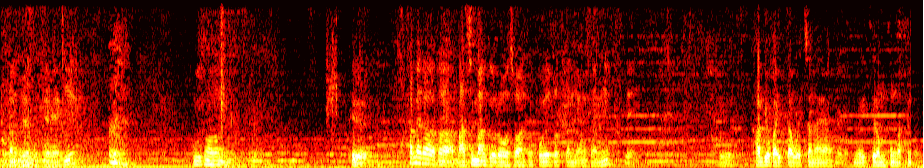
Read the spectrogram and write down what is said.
뭐지? 우선 그 카메라가 마지막으로 저한테 보여줬던 영상이 네. 그 가교가 있다고 했잖아요. 네, 드럼통 같은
